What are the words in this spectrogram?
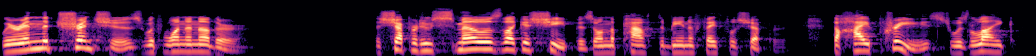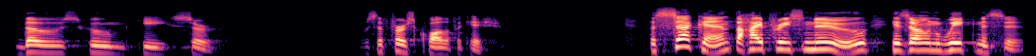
We're in the trenches with one another. The shepherd who smells like a sheep is on the path to being a faithful shepherd. The high priest was like those whom he served. It was the first qualification. The second, the high priest knew his own weaknesses.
